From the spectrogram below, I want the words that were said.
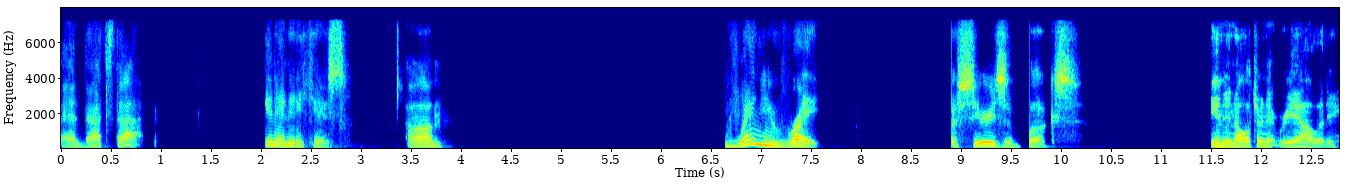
and that's that. In any case, um, when you write a series of books in an alternate reality,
